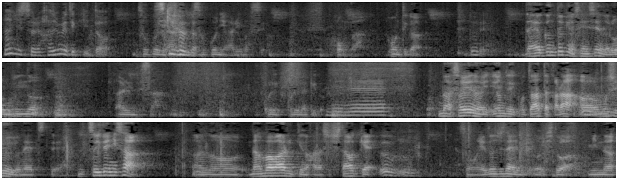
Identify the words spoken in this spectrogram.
何それ初めて聞いた。そこに好きなんだ。そこにありますよ。本が。本っていうかどれ？大学の時の先生の論文のあれでさ。これこれだけど。へえまあそういうの読んでることあったから、あ面白いよねっつって。でついでにさあのナンバーワン歩きの話したわけ。うんうん。その江戸時代の人はみんな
